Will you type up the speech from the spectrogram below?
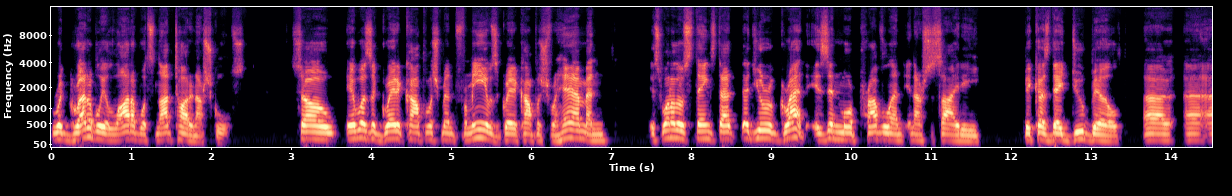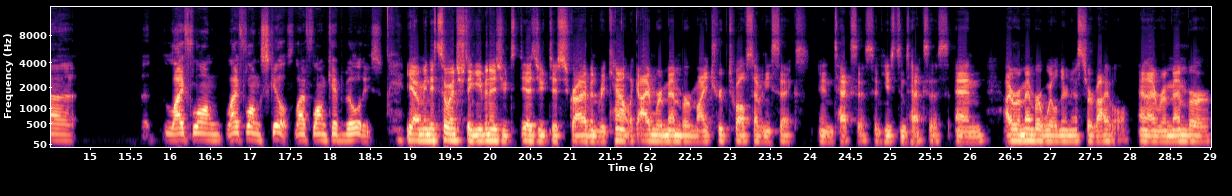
regrettably a lot of what's not taught in our schools so it was a great accomplishment for me. It was a great accomplishment for him. And it's one of those things that, that you regret isn't more prevalent in our society because they do build uh, uh, uh, lifelong lifelong skills, lifelong capabilities. Yeah, I mean it's so interesting. Even as you as you describe and recount, like I remember my Troop 1276 in Texas, in Houston, Texas, and I remember wilderness survival, and I remember,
